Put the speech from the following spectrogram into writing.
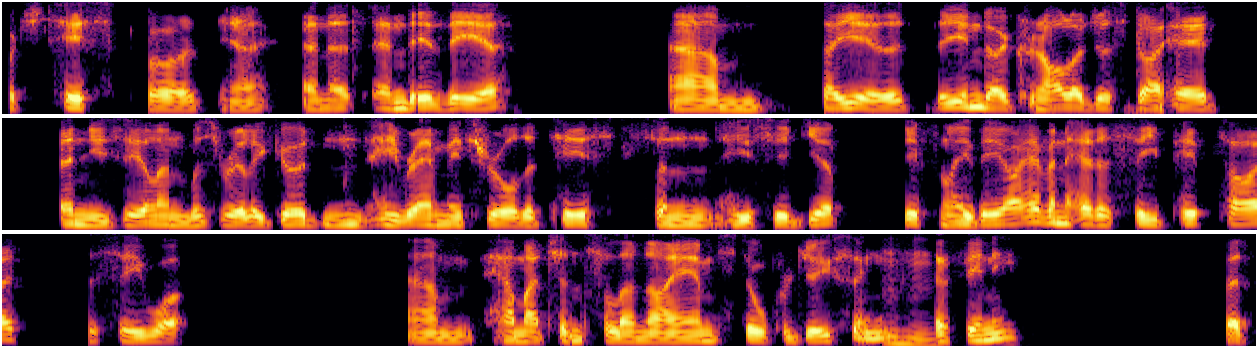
which test for you know, and it, and they're there. Um, so yeah, the, the endocrinologist I had in New Zealand was really good, and he ran me through all the tests, and he said, "Yep, definitely there." I haven't had a C peptide to see what um, how much insulin I am still producing, Mhm. if any. But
